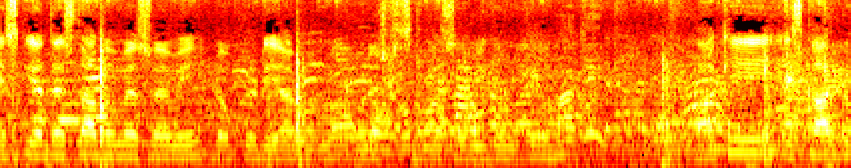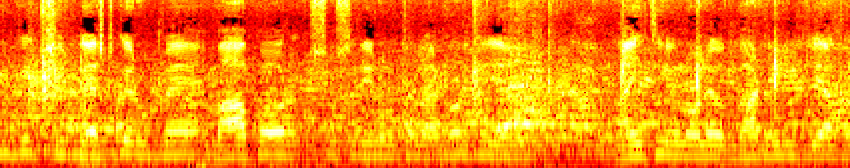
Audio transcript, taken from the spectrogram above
इसकी अध्यक्षता तो मैं स्वयं ही डॉक्टर डी आर वर्मा, वरिष्ठ समाज सेवी के रूप में हूँ। बाकी इस कार्यक्रम की चीफ गेस्ट के रूप में महापौर सुश्री नूतन राठौर जी यहाँ आई थी, उन्होंने उद्घाटन भी किया था।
